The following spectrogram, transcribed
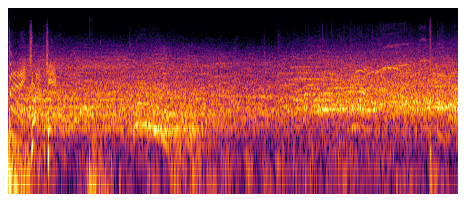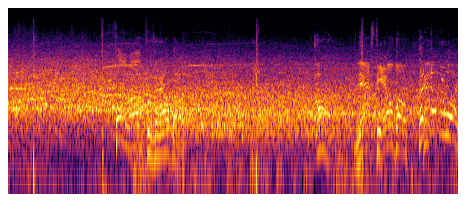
Bang, drop kick. Fought off with an elbow. Oh, nasty elbow. Another one.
